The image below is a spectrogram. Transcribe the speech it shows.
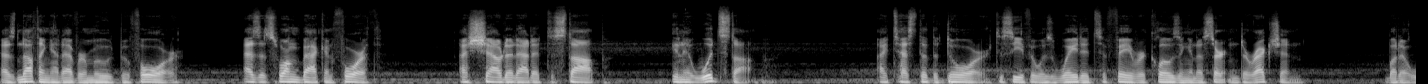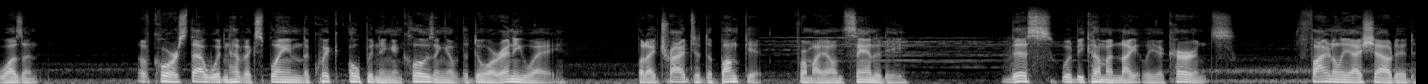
as nothing had ever moved before. As it swung back and forth, I shouted at it to stop, and it would stop. I tested the door to see if it was weighted to favor closing in a certain direction, but it wasn't. Of course, that wouldn't have explained the quick opening and closing of the door anyway, but I tried to debunk it for my own sanity. This would become a nightly occurrence. Finally, I shouted,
